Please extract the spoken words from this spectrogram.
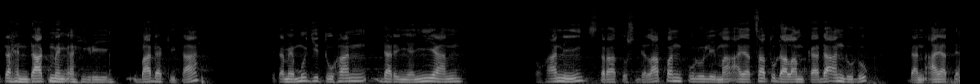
Kita hendak mengakhiri ibadah kita. Kita memuji Tuhan dari nyanyian rohani 185 ayat 1 dalam keadaan duduk dan ayat 6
